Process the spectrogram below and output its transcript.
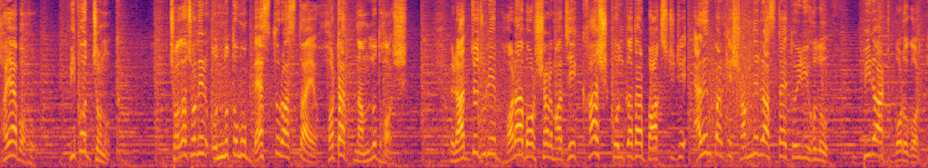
ভয়াবহ, বিপজ্জনক। চলাচলের অন্যতম ব্যস্ত রাস্তায় হঠাৎ নামল ধস। রাজ্য জুড়ে ভরা বর্ষার মাঝে খাস কলকাতার পার্ক স্ট্রিটে অ্যালেন পার্কের সামনের রাস্তায় তৈরি হলো বিরাট বড় গর্ত।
